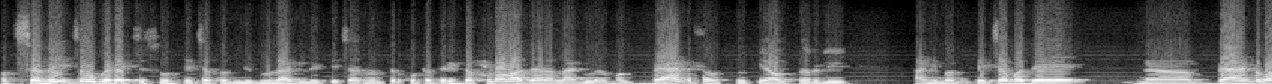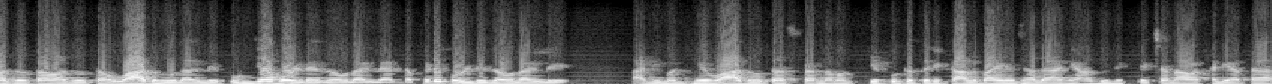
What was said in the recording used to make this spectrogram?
मग सनई चौघड्याचे सूर त्याच्यातून निघू लागले. त्याच्यानंतर कुठेतरी डफडं वाजायला लागलं. मग बँड संस्कृती अवतरली आणि मग त्याच्यामध्ये बँड वाजवता वाजवता वाद होऊ लागले. पुंग्या मोडल्या जाऊ लागल्या. डफडे फोडले जाऊ लागले. आणि मग हे वाद होत असताना मग ते कुठंतरी कालबाह्य झालं आणि आधुनिकतेच्या नावाखाली आता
